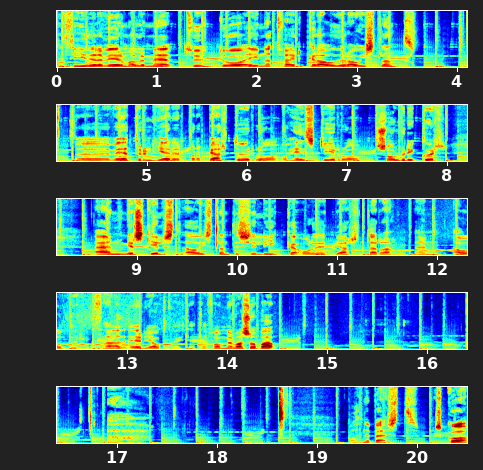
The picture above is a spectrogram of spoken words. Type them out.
sem þýðir að við erum alveg með 21-2 gráður á Ísland. Uh, veturinn hér er bara bjartur og, og heiðskýr og sólríkur En mér skilst að Íslandi sé líka orðið bjartara en áður og það er jákvægt. Ég ætla að fá mér vassopa. Ah. Vatn er best. Sko,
